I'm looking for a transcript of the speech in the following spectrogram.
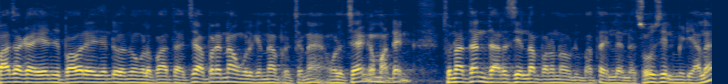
பாஜக ஏஜென்ட் பவர் ஏஜென்ட் வந்து உங்களை பார்த்தாச்சு. அப்புறம் என்ன உங்களுக்கு என்ன பிரச்சனை? உங்களை சேர்க்க மாட்டேன்னு சொன்னால் தான் இந்த அரசியல்லாம் பண்ணணும் அப்படின்னு பார்த்தா இல்லை இல்லை. சோஷியல் மீடியாவில்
